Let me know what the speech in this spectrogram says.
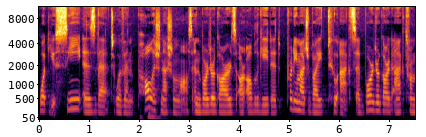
what you see is that within Polish national laws and border guards are obligated pretty much by two acts, a border guard act from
